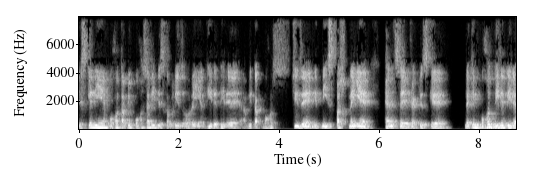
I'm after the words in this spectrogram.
इसके लिए बहुत, अभी बहुत सारी डिस्कवरीज हो रही हैं। धीरे धीरे अभी तक बहुत चीज़ें इतनी स्पष्ट नहीं है हेल्थ से इफ़ेक्ट इसके लेकिन बहुत धीरे धीरे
